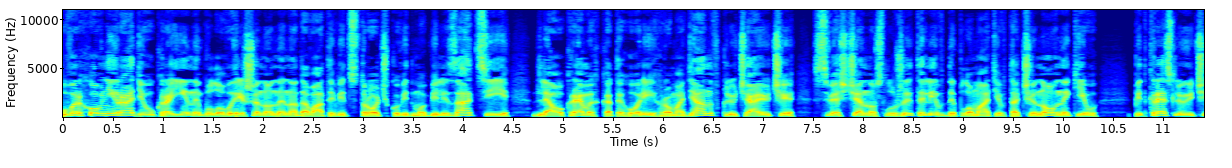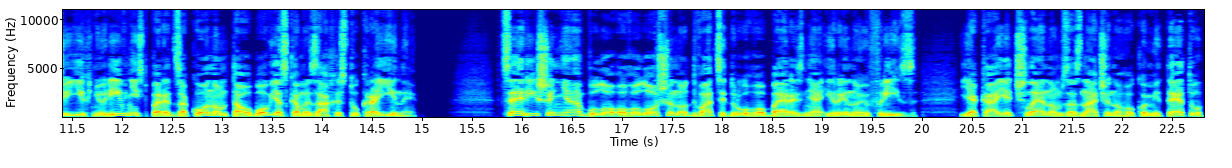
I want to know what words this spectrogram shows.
У Верховній Раді України було вирішено не надавати відстрочку від мобілізації для окремих категорій громадян, включаючи священнослужителів, дипломатів та чиновників, підкреслюючи їхню рівність перед законом та обов'язками захисту країни. Це рішення було оголошено 22 березня Іриною Фріз, яка є членом зазначеного комітету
